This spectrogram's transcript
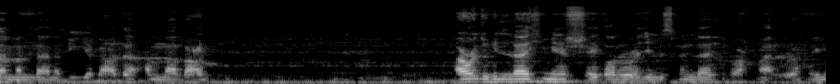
من لا نبي بعد أما بعد أعوذ بالله من الشيطان الرجيم بسم الله الرحمن الرحيم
